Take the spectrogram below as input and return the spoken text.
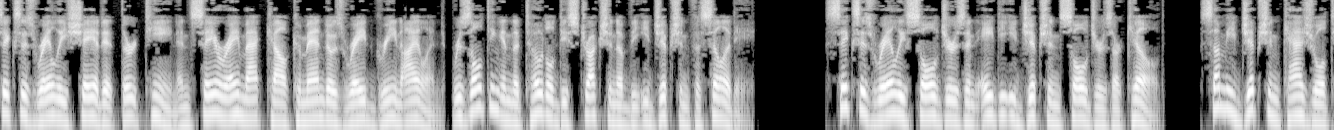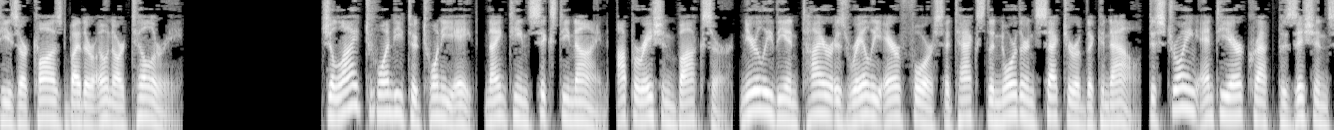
6 Israeli Shayetet 13 and Sayeret Matkal commandos raid Green Island, resulting in the total destruction of the Egyptian facility. Six Israeli soldiers and 80 Egyptian soldiers are killed. Some Egyptian casualties are caused by their own artillery. July 20 to 28, 1969, Operation Boxer, nearly the entire Israeli Air Force attacks the northern sector of the canal, destroying anti-aircraft positions,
